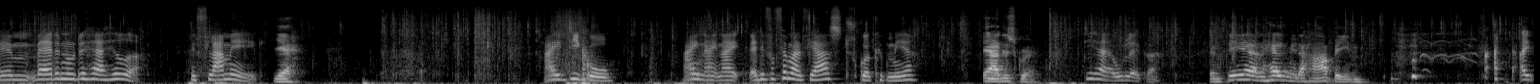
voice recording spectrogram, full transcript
Øhm, hvad er det nu, det her hedder? Et flammeæg. Ja, Ej, de er gode. Ej, nej, nej. Er det for 75? Du skulle have købt mere. ja det skulle jeg. De her er ulækre. Jamen, det er en halv meter harben. Ej,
